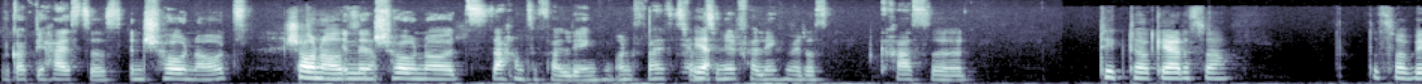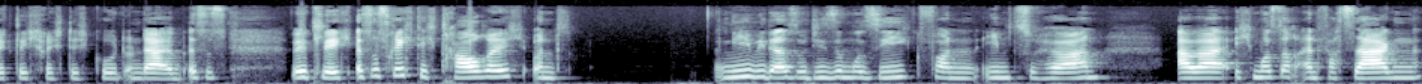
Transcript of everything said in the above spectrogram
oh Gott, wie heißt das? In Show Notes. Show Notes. In den ja. Show Notes Sachen zu verlinken. Und falls es funktioniert, verlinken wir das krasse TikTok. Ja, das war. Das war wirklich richtig gut. Und da ist es wirklich, es ist richtig traurig und nie wieder so diese Musik von ihm zu hören. Aber ich muss auch einfach sagen,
